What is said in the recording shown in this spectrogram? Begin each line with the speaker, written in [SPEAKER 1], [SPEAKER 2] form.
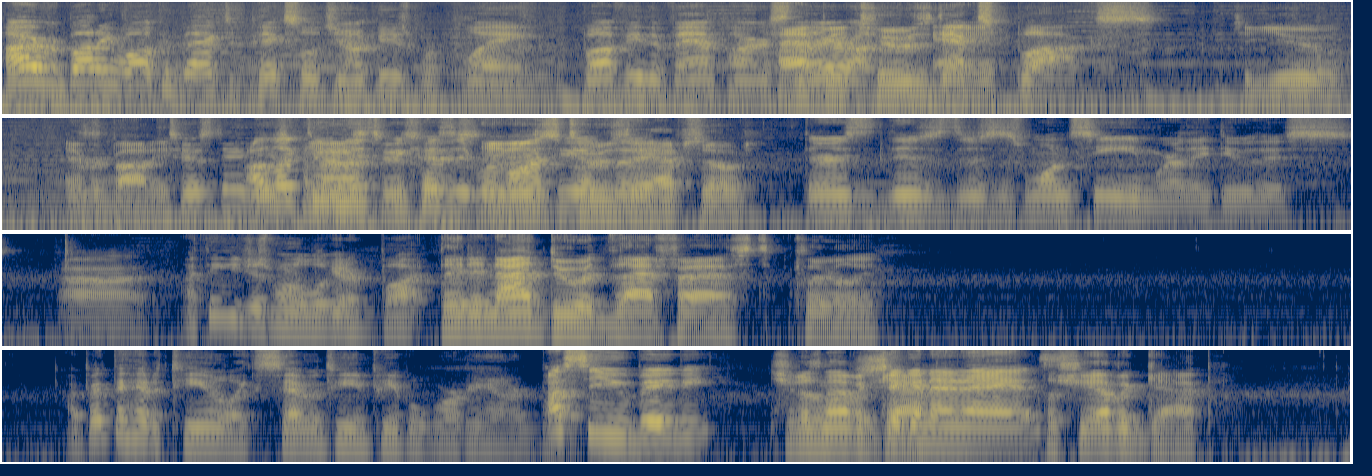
[SPEAKER 1] Hi everybody, welcome back to Pixel Junkies. We're playing Buffy the Vampire
[SPEAKER 2] Happy
[SPEAKER 1] Slayer on
[SPEAKER 2] Tuesday.
[SPEAKER 1] Xbox.
[SPEAKER 2] To you, everybody.
[SPEAKER 1] Tuesday.
[SPEAKER 3] I
[SPEAKER 1] These
[SPEAKER 3] like
[SPEAKER 1] come
[SPEAKER 3] doing
[SPEAKER 1] out
[SPEAKER 3] this because
[SPEAKER 1] Tuesdays?
[SPEAKER 3] it
[SPEAKER 2] It
[SPEAKER 3] reminds
[SPEAKER 2] is
[SPEAKER 3] me of
[SPEAKER 2] Tuesday
[SPEAKER 3] the.
[SPEAKER 2] episode.
[SPEAKER 3] There's there's there's this one scene where they do this. Uh,
[SPEAKER 1] I think you just want to look at her butt.
[SPEAKER 2] They did not do it that fast, clearly.
[SPEAKER 1] I bet they had a team of like 17 people working on her butt.
[SPEAKER 3] I see you, baby,
[SPEAKER 2] She doesn't have a
[SPEAKER 3] shaking
[SPEAKER 2] gap.
[SPEAKER 3] that
[SPEAKER 2] Does she have a gap?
